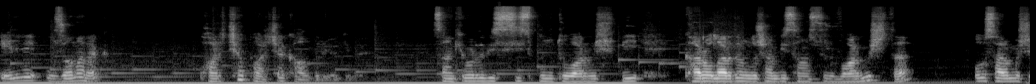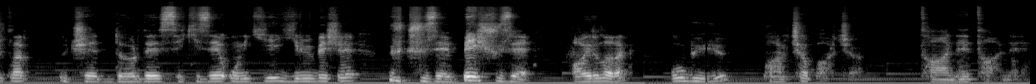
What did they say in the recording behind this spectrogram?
eline uzanarak parça parça kaldırıyor gibi. Sanki orada bir sis bulutu varmış, bir karolardan oluşan bir sansür varmış da o sarmaşıklar 3'e, 4'e, 8'e, 12'ye, 25'e, 300'e, 500'e ayrılarak o büyüyü parça parça, tane tane,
